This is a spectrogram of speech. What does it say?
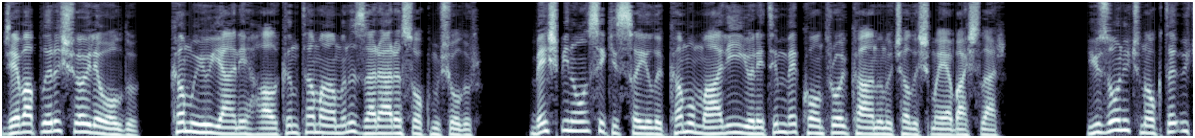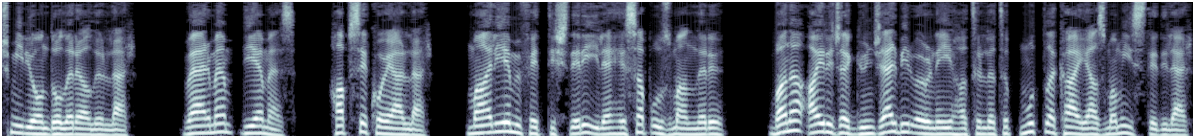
Cevapları şöyle oldu. Kamuyu yani halkın tamamını zarara sokmuş olur. 5018 sayılı Kamu Mali Yönetim ve Kontrol Kanunu çalışmaya başlar. 113.3 milyon doları alırlar. Vermem, diyemez. Hapse koyarlar. Maliye müfettişleri ile hesap uzmanları, bana ayrıca güncel bir örneği hatırlatıp mutlaka yazmamı istediler.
